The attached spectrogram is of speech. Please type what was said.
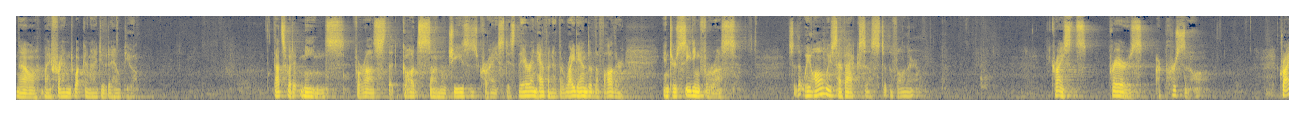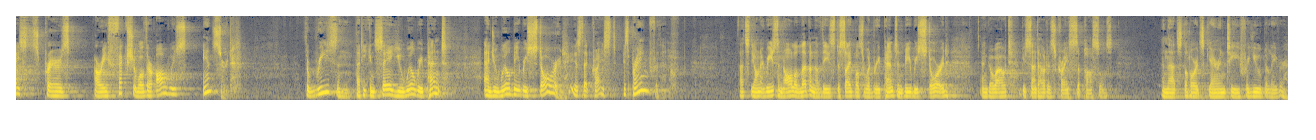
Now, my friend, what can I do to help you? That's what it means for us that God's Son, Jesus Christ, is there in heaven at the right hand of the Father, interceding for us, so that we always have access to the Father. Christ's prayers are personal. Christ's prayers are effectual, they're always answered. The reason that he can say, You will repent and you will be restored is that Christ is praying for them. That's the only reason all 11 of these disciples would repent and be restored and go out, be sent out as Christ's apostles. And that's the Lord's guarantee for you, believer.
